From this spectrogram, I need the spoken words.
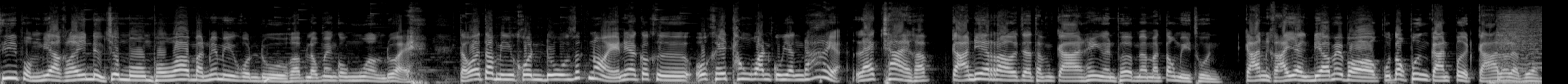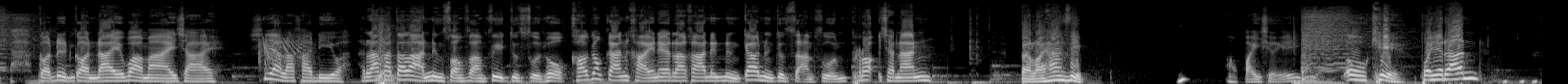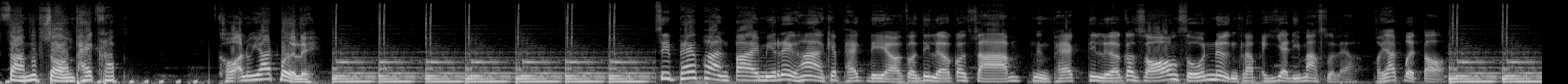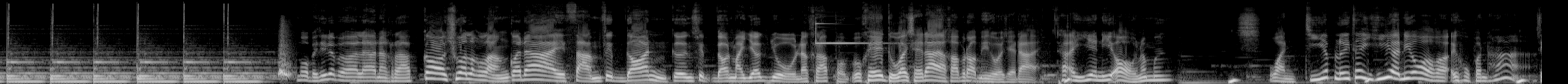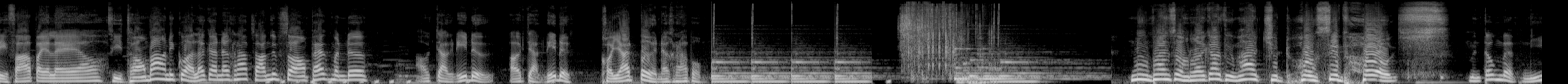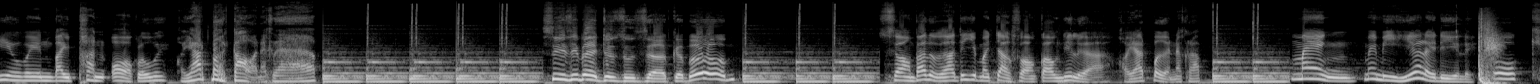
ที่ผมอยากไลฟ์หนึ่งชั่วโมง เพราะว่ามันไม่มีคนดูครับ แล้วแม่งก็ง่วงด้วย แต่ว่าถ้ามีคนดูสักหน่อยเนี่ยก็คือโอเคทั้งวันกูยังได้อะแลกใช่ครับ การที่เราจะทำการให้เงินเพิ่มนั้นมันต้องมีทุน การขายอย่างเดียวไม่พอกูต้องพึ่งการเปิดการแล้วแหละเพื่อน ก่อนอื่นก่อนใดว่ามาไอ้ชายเชี่ยราคาดีว่ะ ราคาตลาด 1234.06 เขาต้องการขายในราคา 1191.30 เพราะฉะนั้น 850 เอาไปเฉยไอ้เหี้ยโอเค เพราะฉะนั้น 32 แพ็คครับ ขออนุญาตเปิดเลย 10 แพ็คผ่านไปมีเลข 5 แค่แพ็คเดียว ส่วนที่เหลือก็ 3 1 แพ็คที่เหลือก็ 2 0 1 ครับไอ้เหี้ยดีมากสุดแล้ว ขออนุญาตเปิดต่อหมดไปที่เรียบร้อยแล้วนะครับ ก็ช่วงหลังๆก็ได้ 30 ดอนเกิน 10 ดอนมาเยอะอยู่นะครับผม โอเคถือว่าใช้ได้ครับ รอบนี้ถือว่าใช้ได้ ถ้าไอ้เฮียนี้ออกนะมึง หวานเจี๊ยบเลยถ้าไอ้เฮียนี้ออกอะไอ้หกพันห้าสีฟ้าไปแล้ว สีทองบ้างดีกว่าแล้วกันนะครับ 32 แพ็คเหมือนเดิม เอาจากนี้ดึก เอาจากนี้ดึก ขออนุญาตเปิดนะครับผม 1,295.66 มันต้องแบบนี้เวนใบพันออกแล้วเว้ย ขออนุญาตเปิดต่อนะครับ 41.03ครับผมสองภาพสุดท้ายที่หยิบมาจาก2กองที่เหลือ ขออนุญาตเปิดนะครับ แม่งไม่มีเฮียอะไรดีเลย โอเค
